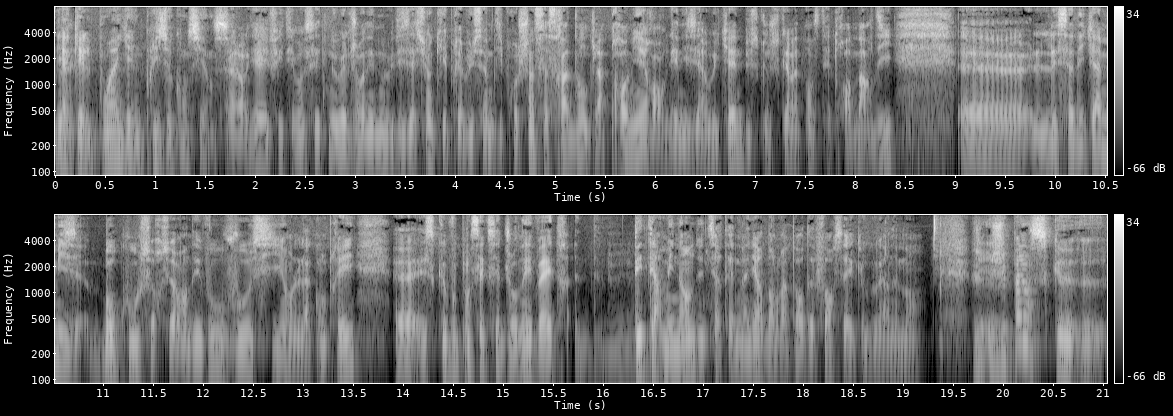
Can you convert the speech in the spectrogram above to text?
et à quel point il y a une prise de conscience. Alors, il y a effectivement cette nouvelle journée de mobilisation qui est prévue samedi prochain. Ça sera donc la première organisée un week-end, puisque jusqu'à maintenant c'était trois mardis. Euh, les syndicats misent beaucoup sur ce rendez-vous. Vous aussi, on l'a compris. Euh, est-ce que vous pensez que cette journée va être déterminante d'une certaine manière dans le rapport de force avec le gouvernement? Je, je, pense que euh,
